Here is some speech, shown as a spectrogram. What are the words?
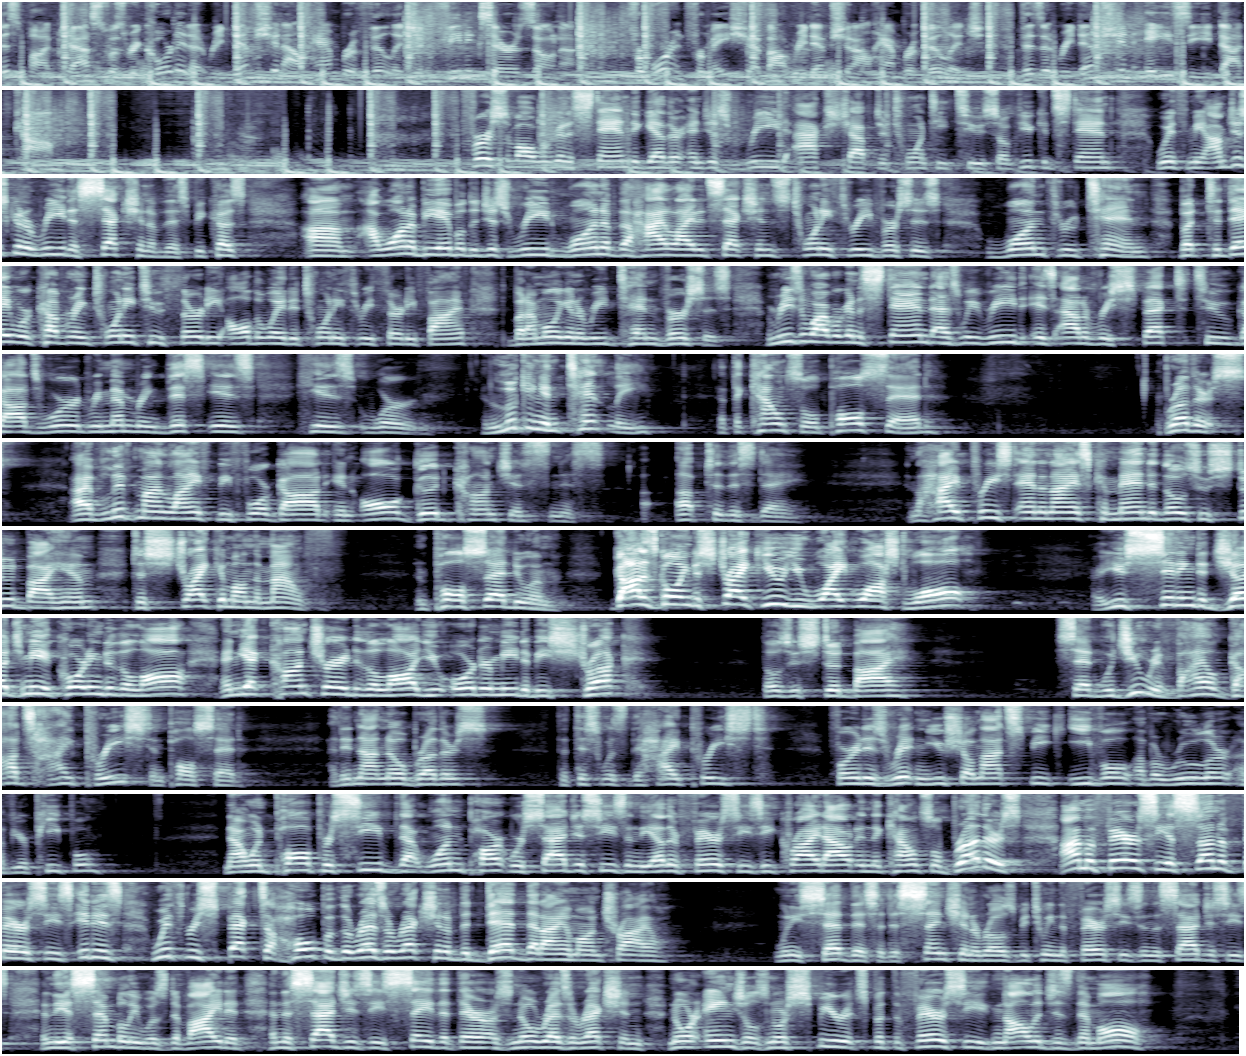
This podcast was recorded at Redemption Alhambra Village in Phoenix, Arizona. For more information about Redemption Alhambra Village, visit redemptionaz.com. First of all, we're going to stand together and just read Acts chapter 22. So if you could stand with me, I'm just going to read a section of this because um, I want to be able to just read one of the highlighted sections, 23 verses 1 through 10. But today we're covering 2230 all the way to 2335. But I'm only going to read 10 verses. The reason why we're going to stand as we read is out of respect to God's word, remembering this is his word. And looking intently, at the council, Paul said, Brothers, I have lived my life before God in all good consciousness up to this day. And the high priest Ananias commanded those who stood by him to strike him on the mouth. And Paul said to him, God is going to strike you, you whitewashed wall. Are you sitting to judge me according to the law? And yet, contrary to the law, you order me to be struck? Those who stood by said, Would you revile God's high priest? And Paul said, I did not know, brothers, that this was the high priest. For it is written, You shall not speak evil of a ruler of your people. Now, when Paul perceived that one part were Sadducees and the other Pharisees, he cried out in the council, Brothers, I'm a Pharisee, a son of Pharisees. It is with respect to hope of the resurrection of the dead that I am on trial. When he said this, a dissension arose between the Pharisees and the Sadducees, and the assembly was divided. And the Sadducees say that there is no resurrection, nor angels, nor spirits, but the Pharisee acknowledges them all.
